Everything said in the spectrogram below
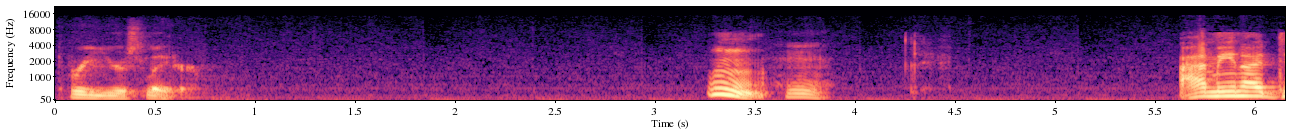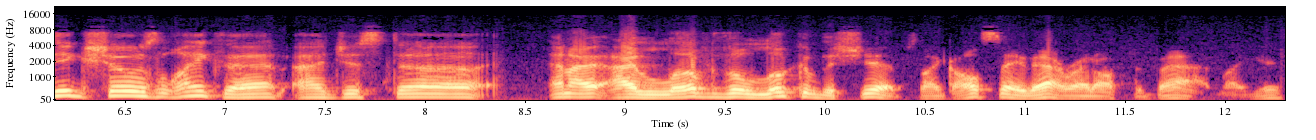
three years later. Hmm. I mean, I dig shows like that. I just uh and I I love the look of the ships. Like I'll say that right off the bat. Like it,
